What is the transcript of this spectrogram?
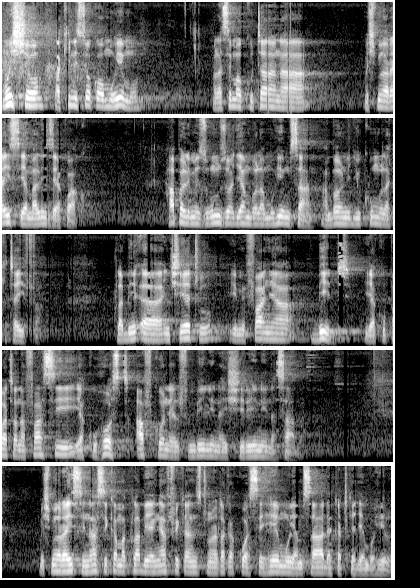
Mwisho lakini sio kwa umuhimu, wanasema kukutana na Mheshimiwa Rais yamalize ya kwako. Hapa limezungumzwa jambo la muhimu sana ambalo ni jukumu la kitaifa. Klabu, uh, nchi yetu imefanya bid ya kupata nafasi ya kuhost AFCON 2027. Mheshimiwa Rais, nasi kama klabu ya Young Africans tunataka kuwa sehemu ya msaada katika jambo hilo.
